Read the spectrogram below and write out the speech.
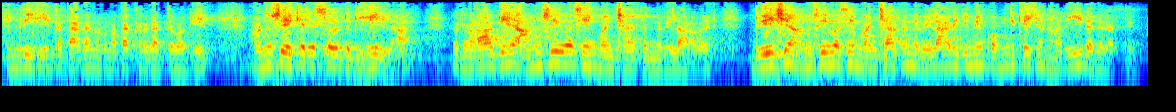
ඉංග්‍රීසියෙන් කතා කරනකොට මතක් කරගත්තා වගේ අනුසය කෙලෙස් වලට ගිහිල්ලා රාගය අනුසය වශයෙන් වංචා කරන වෙලාව, ද්වේෂය අනුසය වශයෙන් වංචා කරන වෙලාවෙදී මේ කොමියුනිකේෂන් හරිය වැදගත් වෙනවා.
